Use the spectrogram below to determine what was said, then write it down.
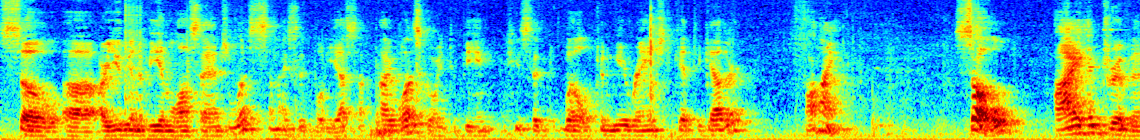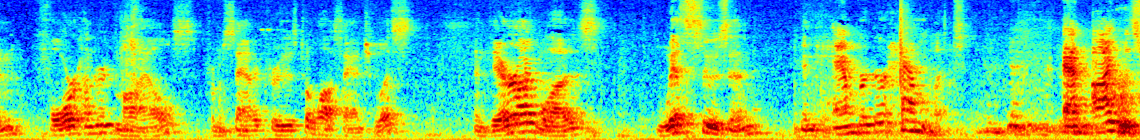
So, uh, are you going to be in Los Angeles? And I said, Well, yes, I was going to be. And She said, Well, can we arrange to get together? Fine. So, I had driven 400 miles from Santa Cruz to Los Angeles and there I was with Susan in Hamburger Hamlet. And I was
